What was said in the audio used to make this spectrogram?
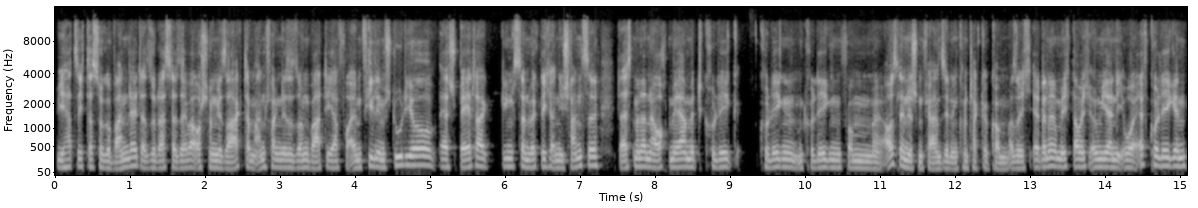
Wie hat sich das so gewandelt? Also du hast ja selber auch schon gesagt, am Anfang der Saison wart ihr ja vor allem viel im Studio. Erst später ging es dann wirklich an die Schanze. Da ist man dann auch mehr mit Kolleg Kolleginnen und Kollegen vom äh, ausländischen Fernsehen in Kontakt gekommen. Also ich erinnere mich, glaube ich, irgendwie an die ORF-Kollegin,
